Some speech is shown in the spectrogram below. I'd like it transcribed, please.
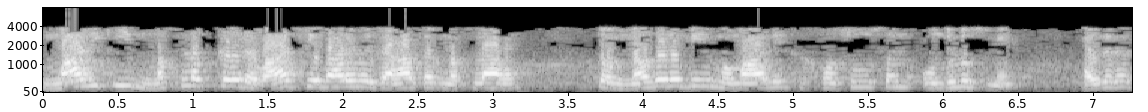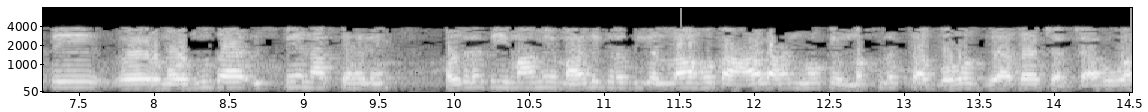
مالکی مسلک کے رواج کے بارے میں جہاں تک مسئلہ ہے، تو مغربی ممالک خصوصاً اندلس میں، حضرت موجودہ اسپین آپ کہہ لیں حضرت امام مالک رضی اللہ تعالی عنہ کے مسلک کا بہت زیادہ چرچا ہوا۔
